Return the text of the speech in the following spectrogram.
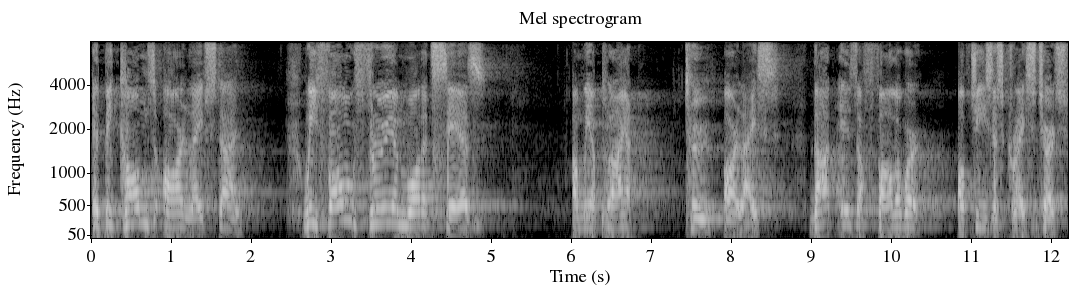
It becomes our lifestyle. We follow through in what it says and we apply it to our lives. That is a follower of Jesus Christ, church.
